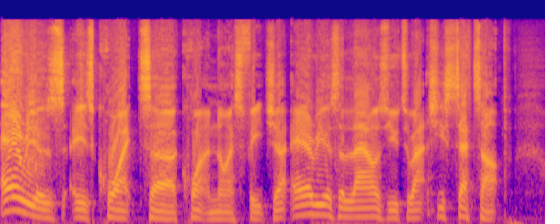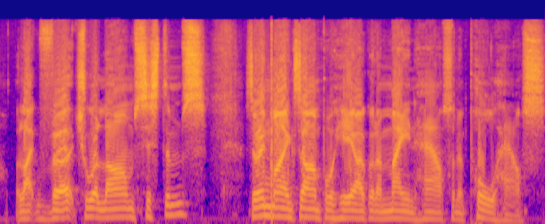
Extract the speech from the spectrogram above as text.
Areas is quite uh, quite a nice feature. Areas allows you to actually set up like virtual alarm systems. So in my example here, I've got a main house and a pool house.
